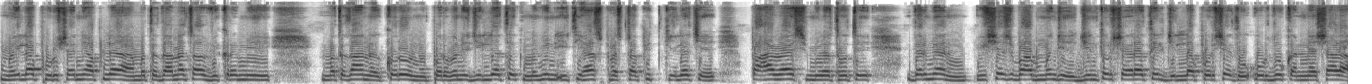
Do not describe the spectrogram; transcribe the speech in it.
महिला पुरुषांनी आपल्या मतदानाचा विक्रमी मतदान करून परभणी जिल्ह्यात एक नवीन इतिहास प्रस्थापित केल्याचे पाहावयास मिळत होते. दरम्यान विशेष बाब म्हणजे जिंतूर शहरातील जिल्हा परिषद उर्दू कन्या शाळा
